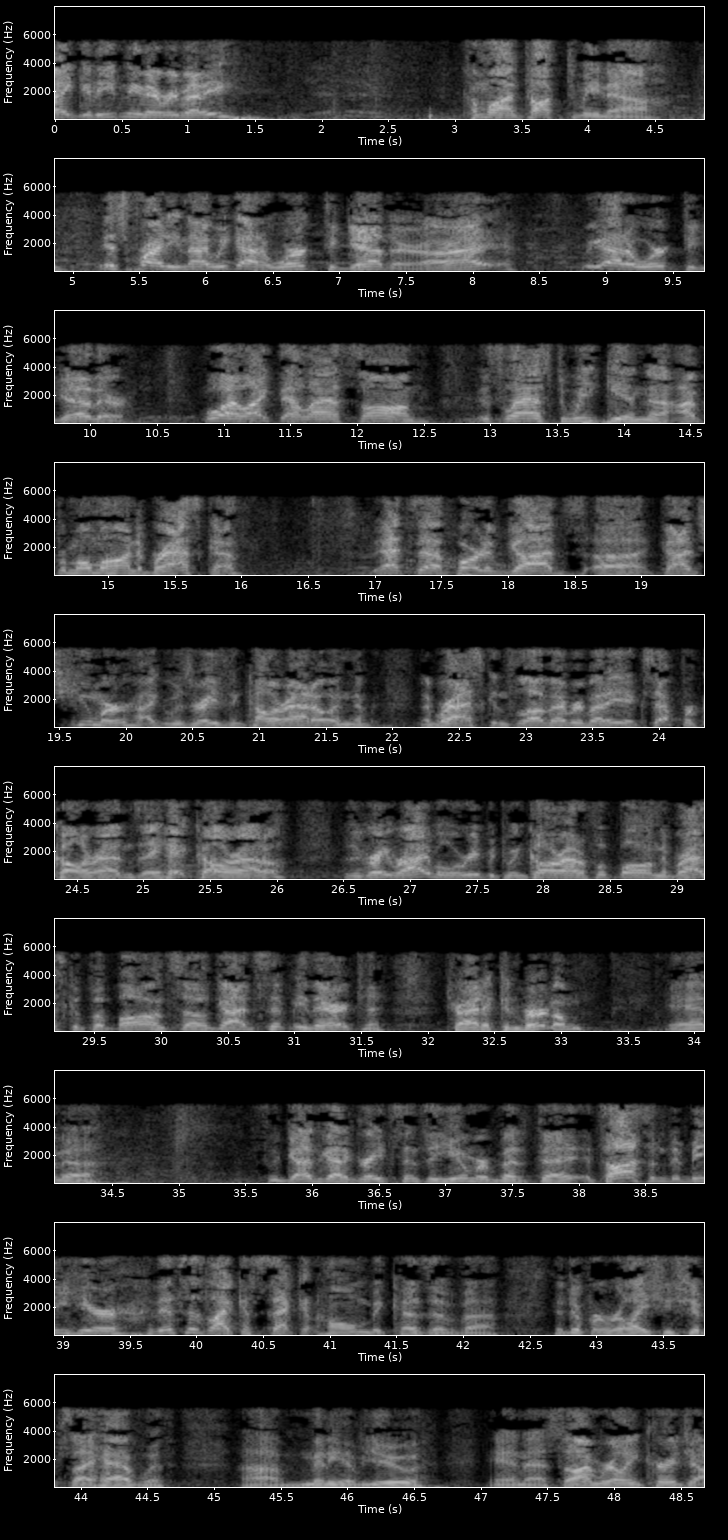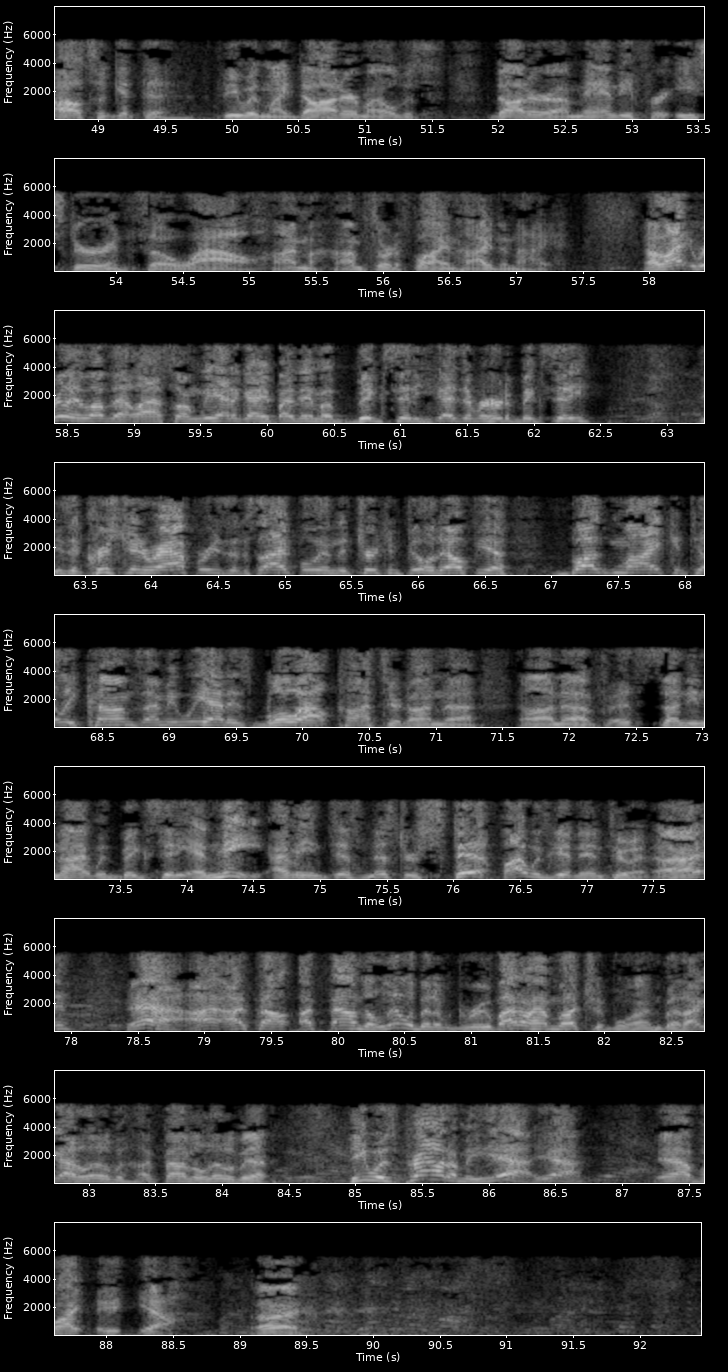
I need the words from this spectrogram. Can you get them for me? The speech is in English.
Hi, good evening, everybody. Come on, talk to me now. It's Friday night. We got to work together, all right? We got to work together. Boy, I like that last song. This last week in, uh, I'm from Omaha, Nebraska. That's uh, part of God's uh, God's humor. I was raised in Colorado, and Nebraskans love everybody except for Coloradans. They hate Colorado. There's a great rivalry between Colorado football and Nebraska football, and so God sent me there to try to convert them. And uh, so God's got a great sense of humor, but uh, it's awesome to be here. This is like a second home because of uh, the different relationships I have with uh, many of you, and uh, so I'm really encouraged. I also get to be with my daughter, my oldest daughter uh, Mandy for Easter, and so wow, I'm I'm sort of flying high tonight. I like, really love that last song. We had a guy by the name of Big City. You guys ever heard of Big City? He's a Christian rapper. He's a disciple in the church in Philadelphia. Bug Mike until he comes. I mean, we had his blowout concert on uh, on uh, Sunday night with Big City and me. I mean, just Mr. Stiff. I was getting into it. All right. Yeah, I, I found I found a little bit of a groove. I don't have much of one, but I got a little bit. I found a little bit. He was proud of me. Yeah, yeah, yeah. My yeah. All right.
